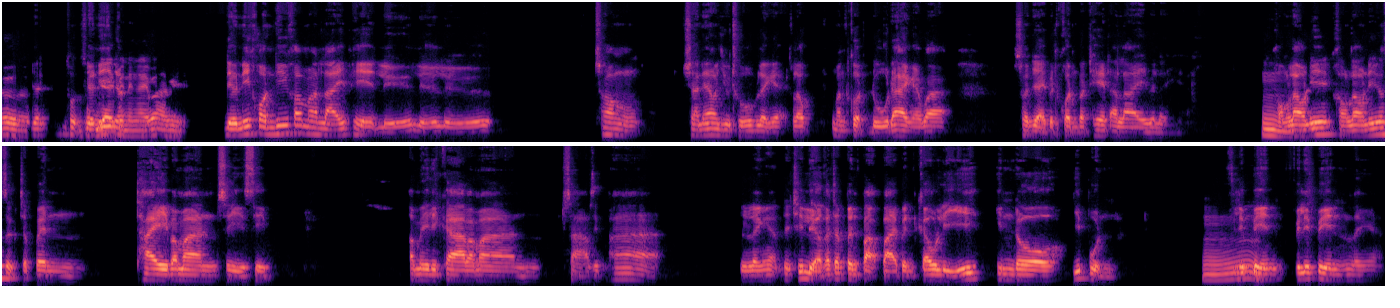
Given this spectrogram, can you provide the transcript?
เออส่วนส่เดี๋วยนวใหนี้ญ่เป็นยังไงบ้างพี่เดี๋ยวนี้คนที่เข้ามาไลฟ์เพจหรือหรือหรือช่องช anel YouTube อะไรเงี้ยเรามันกดดูได้ไงว่า ส่วนใหญ่เป็นคนประเทศอะไรเป็นอะไรเงี้ยม ของเรานี่ของเรานี่รู้สึกจะเป็นไทยประมาณสี่สิบอเมริกาประมาณสามสิบห้าหรืออะไรเงี้ยที่เหลือก็จะเป็นปะปลายเป็นเกาหลี อินโด ญี่ปุ่นอืมฟิลิปปินส์ฟิลิปปินส์อะไรเงี้ย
